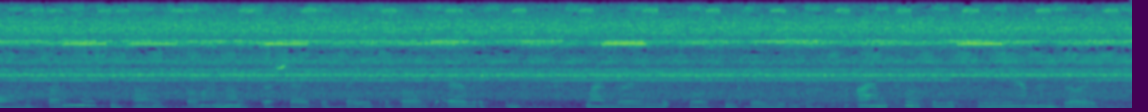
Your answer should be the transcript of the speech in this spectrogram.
all information how it's going. I'm not so shy to say it about everything. My brain is working really good. I'm totally free and enjoy it.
